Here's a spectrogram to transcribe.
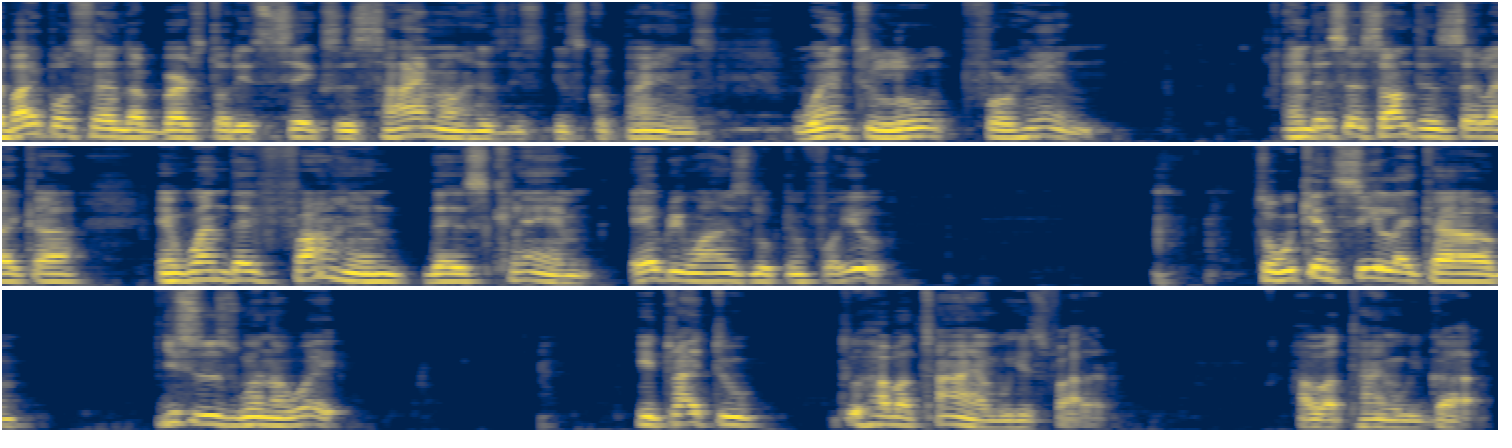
the Bible said that verse 36 Simon and his, his companions went to look for him. And they said something said like, uh, and when they found him, they exclaimed, Everyone is looking for you. So we can see like um, Jesus went away. He tried to, to have a time with his father, have a time with God.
